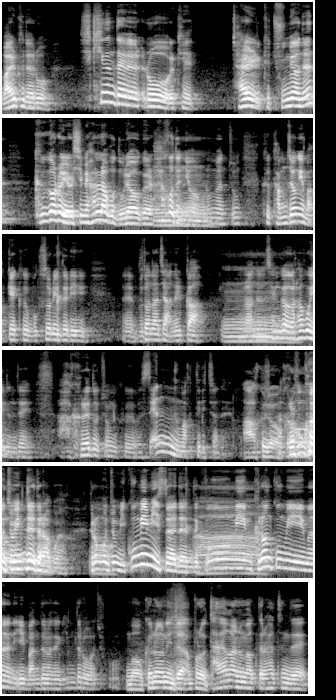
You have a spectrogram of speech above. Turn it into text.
말 그대로 시키는 대로 이렇게 잘 이렇게 주면은 그거를 열심히 하려고 노력을 하거든요. 음. 그러면 좀 그 감정에 맞게 그 목소리들이 예, 묻어나지 않을까 라는 음. 생각을 하고 있는데 아 그래도 좀 그 센 음악들 있잖아요. 아 그죠 아, 그런 건 좀 힘들더라고요. 그런 어. 건좀이 꾸밈이 있어야 되는데 아. 꾸밈 그런 꾸밈은 이 만들어내기 힘들어가지고 뭐 그런 이제 앞으로 다양한 음악들을 할 텐데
